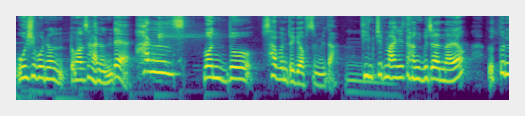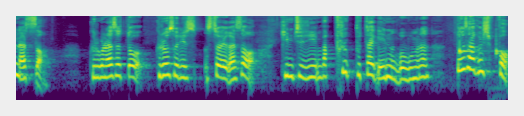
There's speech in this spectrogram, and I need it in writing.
55년 동안 사는데 한 번도 사본 적이 없습니다. 김치 많이 담그잖아요. 그 끝났어. 그러고 나서 또 그로소리 스토어에 가서 김치 막 푸릇푸릇하게 있는 거 보면은 또 사고 싶어.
